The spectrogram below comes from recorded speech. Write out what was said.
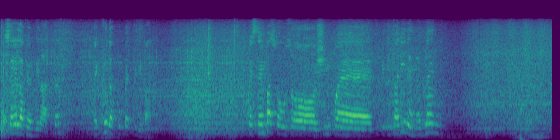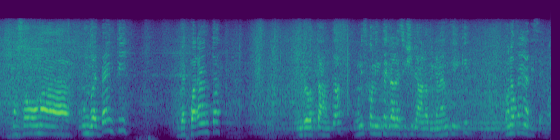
mozzarella fior di latte e crudo a cubetti di. In questo impasto uso 5 tipi di farina nel blend, uso una, un 220, 240 un 2,80 unisco un integrale siciliano di grani antichi con una farina di semola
